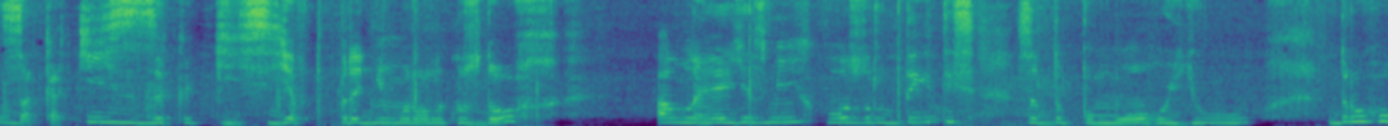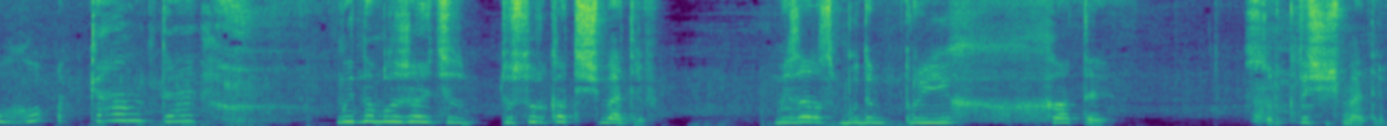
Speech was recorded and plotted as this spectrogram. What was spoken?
Закакісь, закакісь. Я в попередньому ролику здох, але я зміг возродитись за допомогою другого аккаунта. Ми наближаємося до 40 тисяч метрів. Ми зараз будемо проїхати 40 тисяч метрів.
